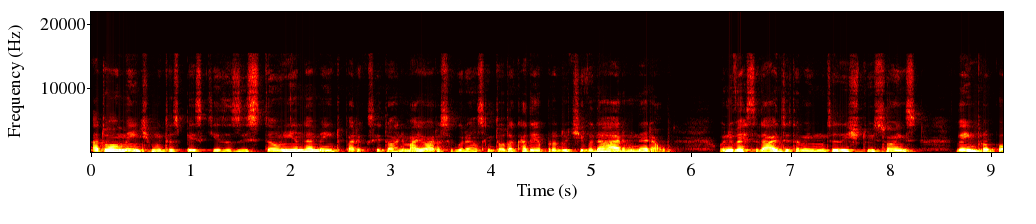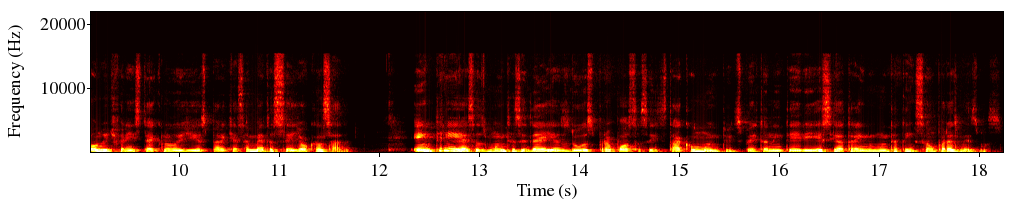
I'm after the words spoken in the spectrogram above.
Atualmente, muitas pesquisas estão em andamento para que se torne maior a segurança em toda a cadeia produtiva da área mineral. Universidades e também muitas instituições vêm propondo diferentes tecnologias para que essa meta seja alcançada. Entre essas muitas ideias, duas propostas se destacam muito, despertando interesse e atraindo muita atenção para as mesmas.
